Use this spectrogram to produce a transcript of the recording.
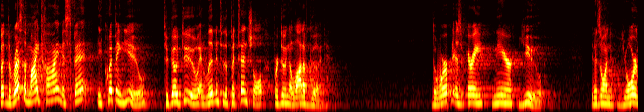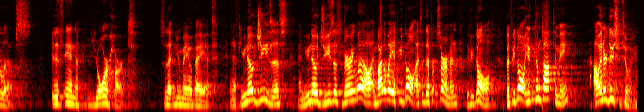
But the rest of my time is spent equipping you to go do and live into the potential for doing a lot of good. The word is very near you, it is on your lips. It is in your heart so that you may obey it. And if you know Jesus, and you know Jesus very well, and by the way, if you don't, that's a different sermon, if you don't, but if you don't, you can come talk to me. I'll introduce you to him.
